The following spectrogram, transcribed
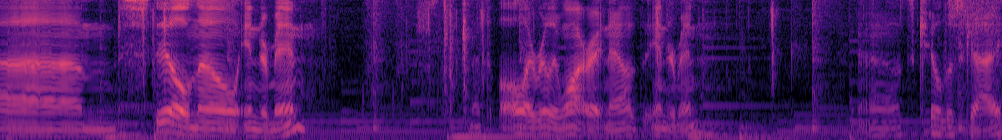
Um, still no Enderman. All I really want right now is the Enderman. Uh, let's kill this guy.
